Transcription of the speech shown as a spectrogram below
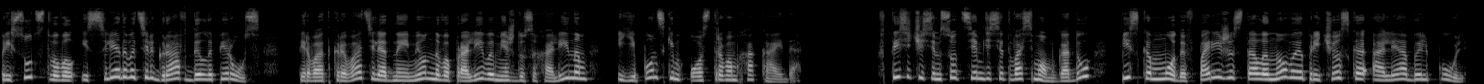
присутствовал исследователь граф де Лаперус, первооткрыватель одноименного пролива между Сахалином и японским островом Хоккайдо. В 1778 году писком моды в Париже стала новая прическа а-ля Бельпуль,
